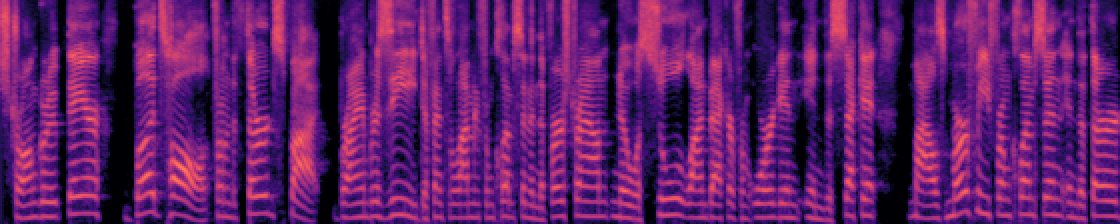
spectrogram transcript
Strong group there. Buds Hall from the third spot. Bryan Bresee, defensive lineman from Clemson in the first round. Noah Sewell, linebacker from Oregon in the second. Myles Murphy from Clemson in the third.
